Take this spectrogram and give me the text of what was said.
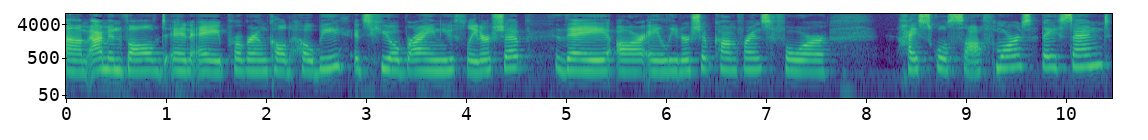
Um, I'm involved in a program called HOBY. It's Hugh O'Brian Youth Leadership. They are a leadership conference for high school sophomores they send.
